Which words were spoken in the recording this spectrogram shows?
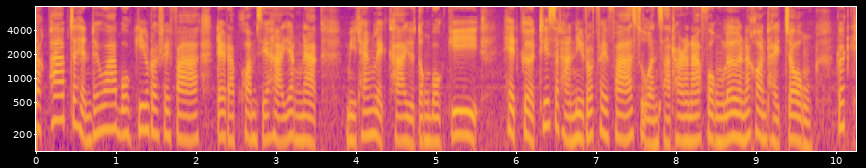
จากภาพจะเห็นได้ว่าโบกี้รถไฟฟ้าได้รับความเสียหายอย่างหนัก มีแท่งเหล็กคาอยู่ตรงโบกี้ เหตุเกิดที่สถานีรถไฟฟ้าสวนสาธารณะฟงเลอร์นครไทจง รถเค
